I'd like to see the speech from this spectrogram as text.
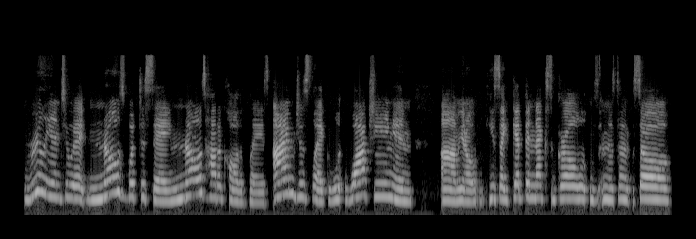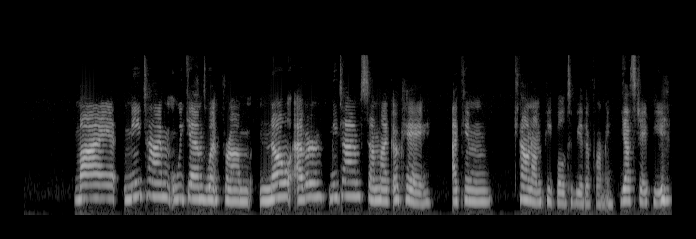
really into it knows what to say knows how to call the plays i'm just like l- watching and um you know he's like get the next girl. So my me time weekends went from no ever me time. So i'm like okay i can count on people to be there for me. Yes jp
